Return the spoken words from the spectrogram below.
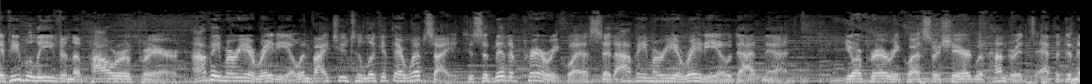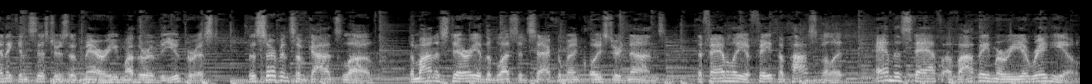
If you believe in the power of prayer, Ave Maria Radio invites you to look at their website to submit a prayer request at AveMariaRadio.net. Your prayer requests are shared with hundreds at the Dominican Sisters of Mary, Mother of the Eucharist, the Servants of God's Love, the Monastery of the Blessed Sacrament Cloistered Nuns, the Family of Faith Apostolate, and the staff of Ave Maria Radio.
